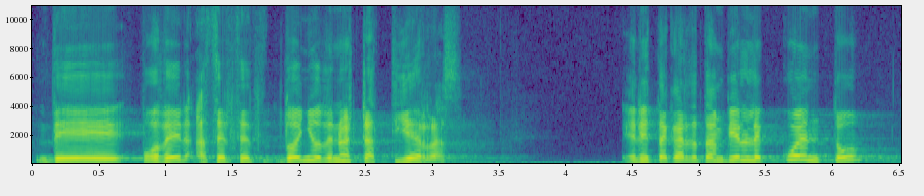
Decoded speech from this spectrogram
de poder hacerse dueño de nuestras tierras. En esta carta también les cuento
